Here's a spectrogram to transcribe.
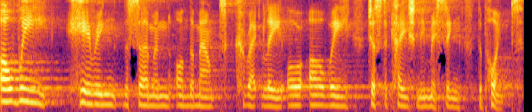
Are we hearing the Sermon on the Mount correctly, or are we just occasionally missing the point?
